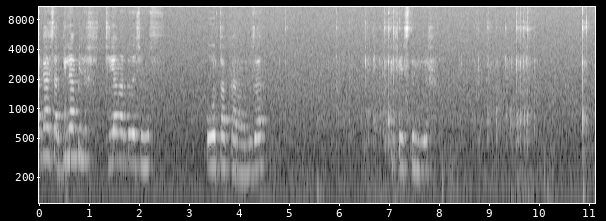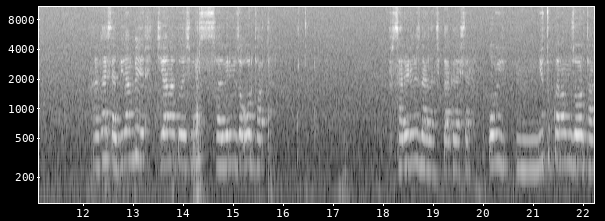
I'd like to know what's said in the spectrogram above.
Arkadaşlar bilen bilir Cihan arkadaşımız ortak kanalımıza kestim diyor. Arkadaşlar bilen bilir Cihan arkadaşımız serverimize ortak serverimiz nereden çıktı arkadaşlar? O hmm, YouTube kanalımız ortak.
